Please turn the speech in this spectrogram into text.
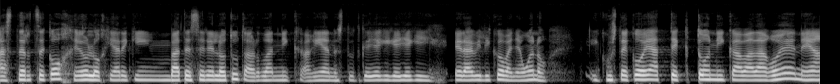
aztertzeko geologiarekin batez ere lotuta, orduan nik agian ez dut gehiegi gehiegi erabiliko, baina bueno, ikusteko ea tektonika badagoen, ea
